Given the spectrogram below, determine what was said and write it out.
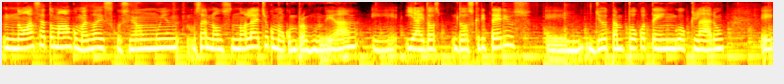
no se ha tomado como esa discusión muy, en- o sea, no, no la ha hecho como con profundidad y, y hay dos, dos criterios. Eh, yo tampoco tengo claro eh,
